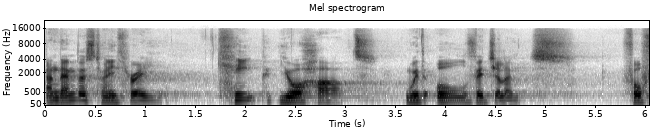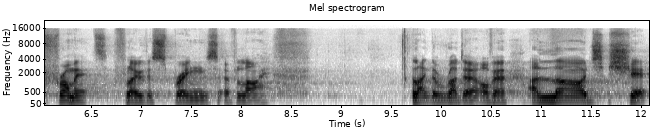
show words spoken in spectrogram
And then verse 23 Keep your heart with all vigilance, for from it flow the springs of life. Like the rudder of a, a large ship,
